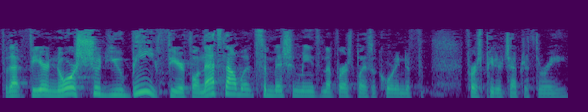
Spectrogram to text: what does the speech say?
for that fear, nor should you be fearful. And that's not what submission means in the first place, according to 1 Peter chapter 3.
